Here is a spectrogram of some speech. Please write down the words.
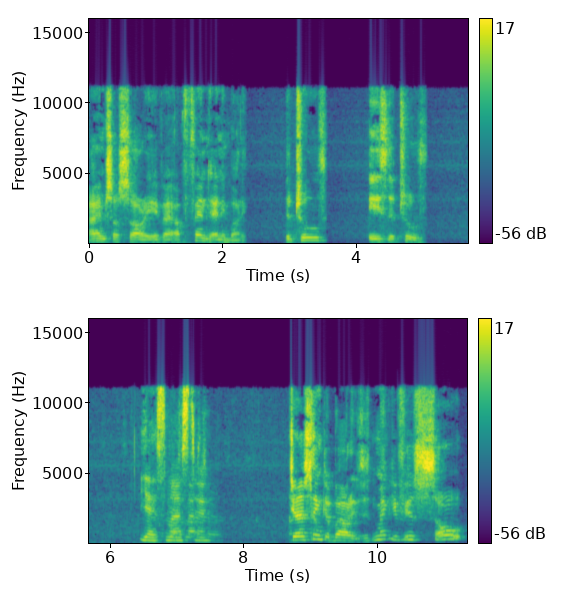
I am so sorry if I offend anybody. The truth is the truth. Yes, Master. Just think about it. It makes you feel so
